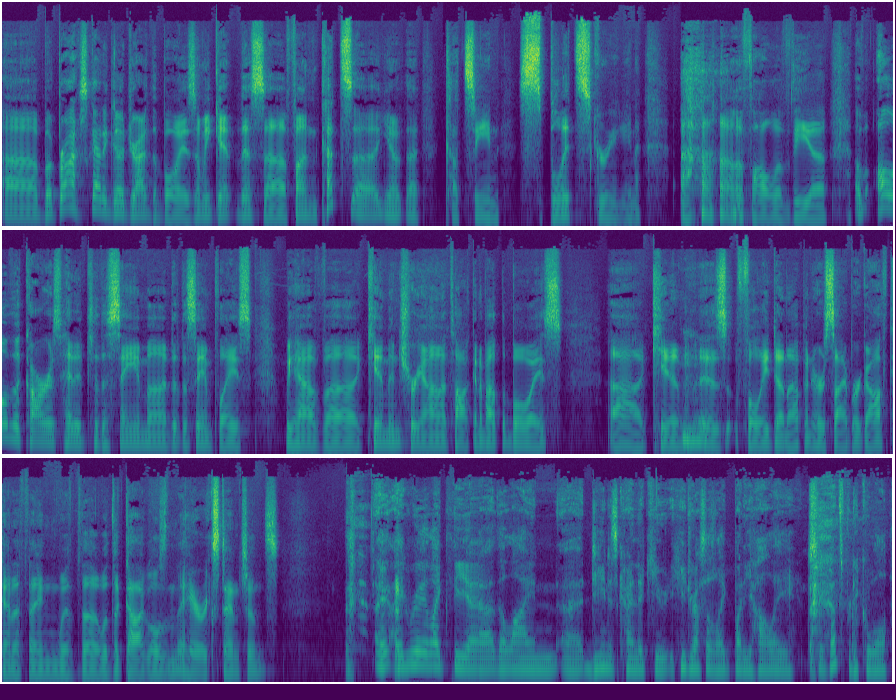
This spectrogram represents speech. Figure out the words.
uh, but Brock's got to go drive the boys, and we get this uh, fun cuts, uh, you know, uh, cutscene split screen uh, of all of the uh, of all of the cars headed to the same uh, to the same place. We have uh, Kim and Triana talking about the boys. Uh, Kim mm-hmm. is fully done up in her cyber goth kind of thing with uh, with the goggles and the hair extensions. I, I, really like the uh, the line. Uh, Dean is kind of cute. He dresses like Buddy Holly. Like, that's pretty cool.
